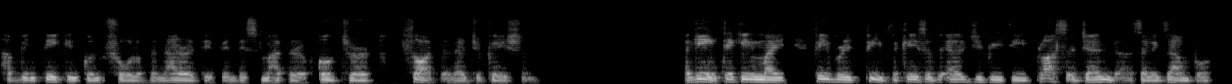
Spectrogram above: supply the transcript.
have been taking control of the narrative in this matter of culture, thought, and education. Again, taking my favorite peeve, the case of the LGBT plus agenda as an example,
